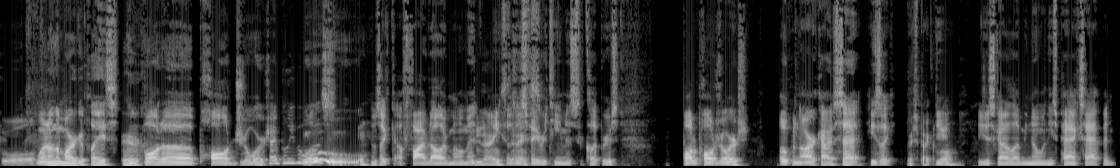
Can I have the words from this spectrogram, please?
cool. Went on the marketplace, bought a Paul George, I believe it was. Ooh. It was like a five dollar moment nice, because nice. his favorite team is the Clippers. Bought a Paul George, opened the archive set. He's like, respectable. you just gotta let me know when these packs happen.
